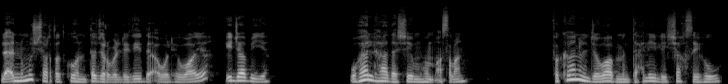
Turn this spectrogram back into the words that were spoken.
لأنه مش شرط تكون التجربة الجديدة أو الهواية إيجابية. وهل هذا شيء مهم أصلا؟ فكان الجواب من تحليلي الشخصي هو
